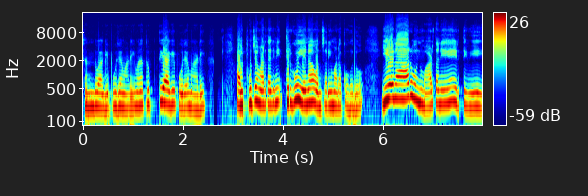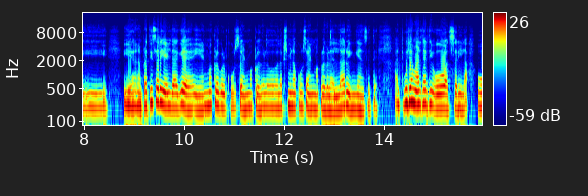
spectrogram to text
ಚಂದವಾಗಿ ಪೂಜೆ ಮಾಡಿ, ಮನ ತೃಪ್ತಿಯಾಗಿ ಪೂಜೆ ಮಾಡಿ. ಅಲ್ಲಿ ಪೂಜೆ ಮಾಡ್ತಾ ಇದ್ದೀನಿ. ತಿರ್ಗೂ ಏನೋ ಒಂದು ಸರಿ ಮಾಡೋಕ್ಕೋಗೋದು ಏನಾದ್ರು ಒಂದು ಮಾಡ್ತಾನೇ ಇರ್ತೀವಿ. ನಾನು ಪ್ರತಿ ಸರಿ ಹೇಳ್ದಾಗೆ ಈ ಹೆಣ್ಮಕ್ಳುಗಳು ಕೂರ್ಸೋ ಹೆಣ್ಮಕ್ಳುಗಳು, ಲಕ್ಷ್ಮೀನ ಕೂರ್ಸೋ ಹೆಣ್ಮಕ್ಳುಗಳು ಎಲ್ಲರೂ ಹಿಂಗೆ ಅನಿಸುತ್ತೆ. ಅಲ್ಲಿ ಪೂಜೆ ಮಾಡ್ತಾ ಇರ್ತೀವಿ. ಓ, ಅದು ಸರಿ ಇಲ್ಲ. ಓ,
